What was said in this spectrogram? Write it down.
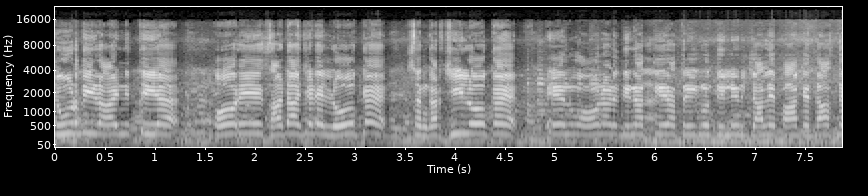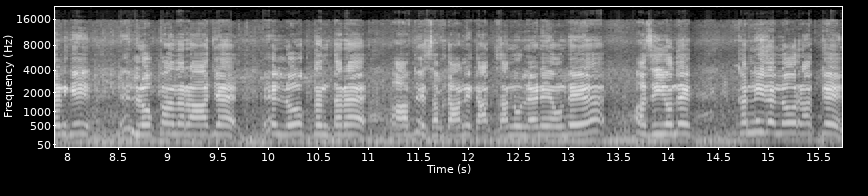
ਝੂਠ ਦੀ ਰਾਜਨੀਤੀ ਹੈ। ਔਰ ਇਹ ਸਾਡਾ ਜਿਹੜੇ ਲੋਕ ਹੈ, ਸੰਘਰਸ਼ੀ ਲੋਕ ਹੈ ਇਹਨੂੰ ਆਉਣ ਵਾਲੇ ਦਿਨਾਂ 13 ਤਰੀਕ ਨੂੰ ਦਿੱਲੀ ਨੂੰ ਚਾਲੇ ਪਾ ਕੇ ਦੱਸ ਦੇਣਗੇ। ਇਹ ਲੋਕਾਂ ਦਾ ਰਾਜ ਹੈ, ਇਹ ਲੋਕਤੰਤਰ ਹੈ। ਆਪਦੇ ਸੰਵਿਧਾਨਿਕ ਹੱਕ ਸਾਨੂੰ ਲੈਣੇ ਆਉਂਦੇ ਆ। ਅਸੀਂ ਉਹਦੇ ਕੰਨੀ ਦੇ ਨੋ ਰੱਖ ਕੇ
